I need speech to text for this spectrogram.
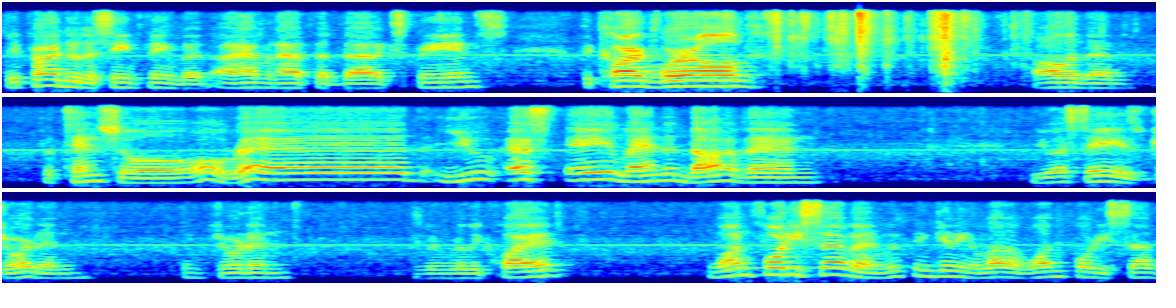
They probably do the same thing, but I haven't had that bad experience the card world, all of them. Potential, oh, red, USA, Landon Donovan. USA is Jordan. I think Jordan has been really quiet. 147, we've been getting a lot of 147.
